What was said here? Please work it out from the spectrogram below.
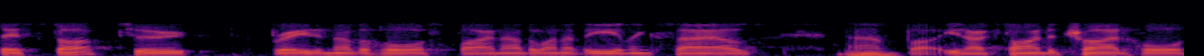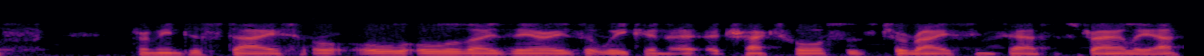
their stock, to breed another horse, buy another one at the yearling sales, mm. um, but you know, find a tried horse from interstate, all, all, all of those areas that we can attract horses to race in South Australia.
